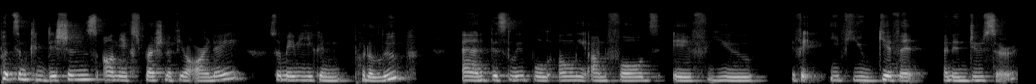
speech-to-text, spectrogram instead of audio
put some conditions on the expression of your RNA. So maybe you can put a loop and this loop will only unfold if you if it if you give it an inducer.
